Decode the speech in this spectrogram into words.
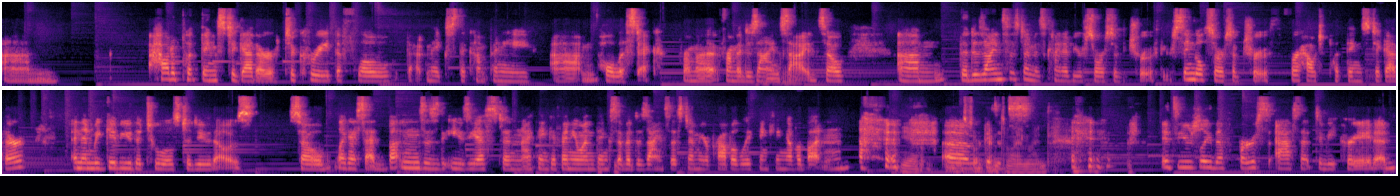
um, how to put things together to create the flow that makes the company um, holistic from a from a design side. So um, the design system is kind of your source of truth, your single source of truth for how to put things together, and then we give you the tools to do those. So, like I said, buttons is the easiest, and I think if anyone thinks of a design system, you're probably thinking of a button. yeah, um, it's, my mind. it's usually the first asset to be created.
